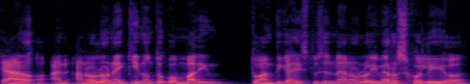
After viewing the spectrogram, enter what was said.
Εάν αν, αν όλον εκείνον το κομμάτι το αντικαθιστούσες με ένα ολοήμερο σχολείο,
